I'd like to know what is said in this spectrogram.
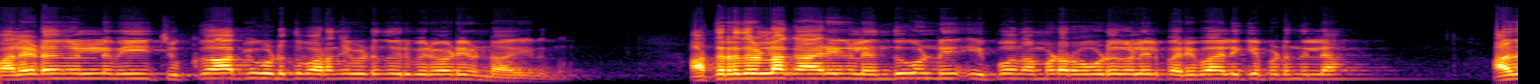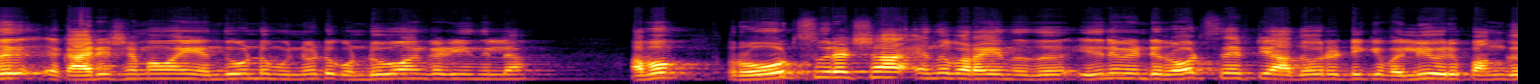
പലയിടങ്ങളിലും ഈ ചുക്ക് കാപ്പി കൊടുത്ത് പറഞ്ഞു വിടുന്ന ഒരു പരിപാടി ഉണ്ടായിരുന്നു. അത്തരത്തിലുള്ള കാര്യങ്ങൾ എന്തുകൊണ്ട് ഇപ്പോൾ നമ്മുടെ റോഡുകളിൽ പരിപാലിക്കപ്പെടുന്നില്ല? അത് കാര്യക്ഷമമായി എന്തുകൊണ്ട് മുന്നോട്ട് കൊണ്ടുപോകാൻ കഴിയുന്നില്ല? അപ്പം റോഡ് സുരക്ഷ എന്ന് പറയുന്നത് ഇതിനുവേണ്ടി റോഡ് സേഫ്റ്റി അതോറിറ്റിക്ക് വലിയൊരു പങ്ക്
